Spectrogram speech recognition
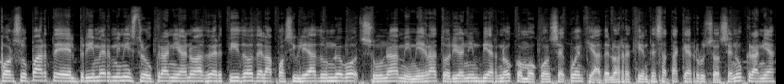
Por su parte, el primer ministro ucraniano ha advertido de la posibilidad de un nuevo tsunami migratorio en invierno como consecuencia de los recientes ataques rusos en Ucrania,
